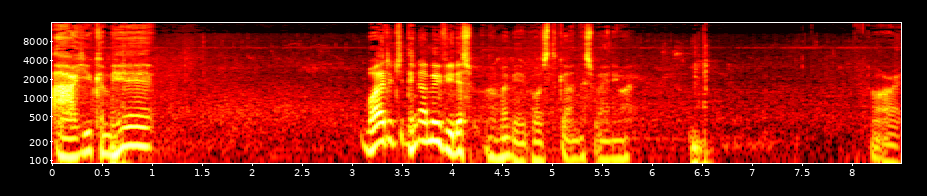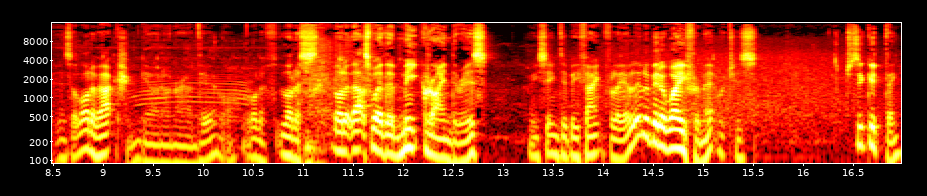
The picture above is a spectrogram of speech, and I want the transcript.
Ah, you come here. Why did you? Didn't I move you this? Oh, maybe it was going this way anyway. All right, there's a lot of action going on around here. A lot of, lot of, lot of. That's where the meat grinder is. We seem to be, thankfully, a little bit away from it, which is, which is a good thing.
